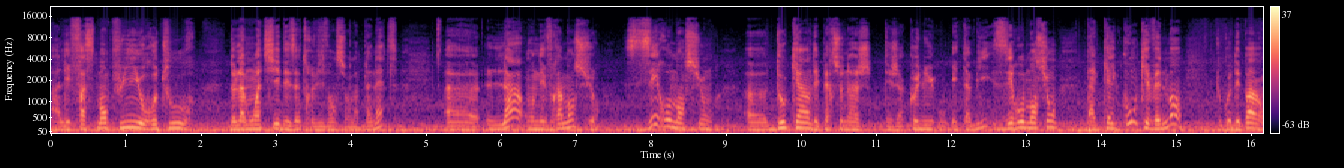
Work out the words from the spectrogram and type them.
à l'effacement, puis au retour de la moitié des êtres vivants sur la planète. Là, on est vraiment sur zéro mention euh, d'aucun des personnages déjà connus ou établis, zéro mention d'un quelconque événement. Tout qu'au départ,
